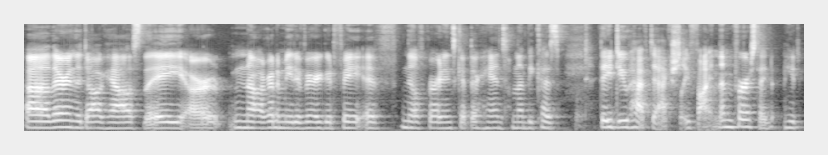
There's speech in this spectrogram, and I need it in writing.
Uh, they're in the doghouse. They are not going to meet a very good fate if Nilfgaardians get their hands on them because they do have to actually find them first. They, he,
